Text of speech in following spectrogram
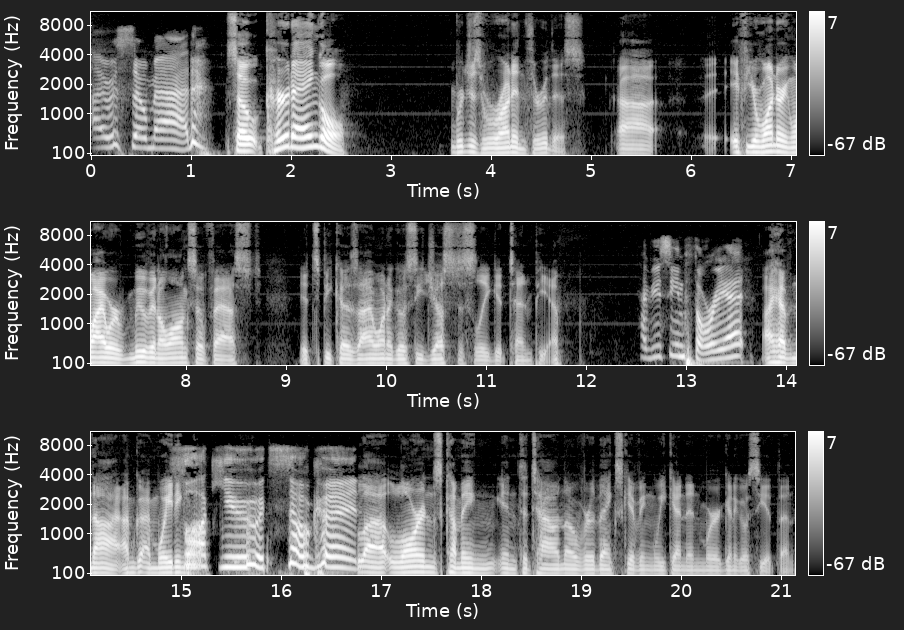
I was so mad. So, Kurt Angle, we're just running through this. Uh, if you're wondering why we're moving along so fast, it's because I want to go see Justice League at 10 p.m. Have you seen Thor yet? I have not. I'm, I'm waiting. Fuck you. It's so good. Uh, Lauren's coming into town over Thanksgiving weekend, and we're going to go see it then.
